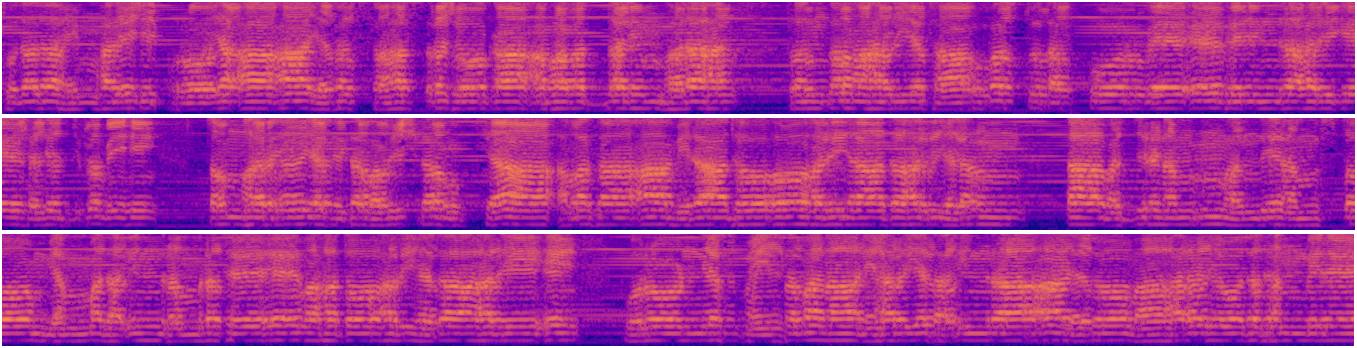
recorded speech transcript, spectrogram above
तुददहिम् हरिशिप्रो य आयसः सहस्रशोका अभवद्धरिम्भरः त्वन्तमहर्यथा उपस्तुतः पूर्वेभिरिन्द्रहरिकेशयज्ञभिः त्वम् हर्यसि तव विश्वमुख्या अवसा आमिराधो हरिजातहर्यतम् वज्रिणम् मन्दिरम् स्तोम्यम् मद इन्द्रम् रथे महतो हर्यता हरे। पुरोण्यस्मै सवनानि हर्यत इन्द्रायसो मा दधन्विरे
